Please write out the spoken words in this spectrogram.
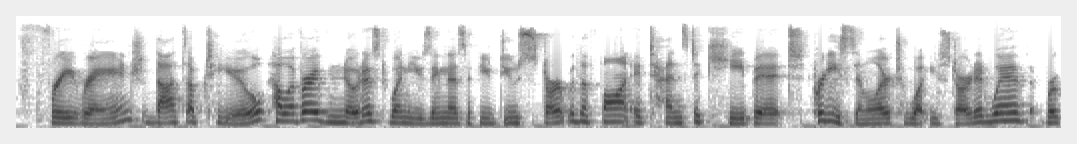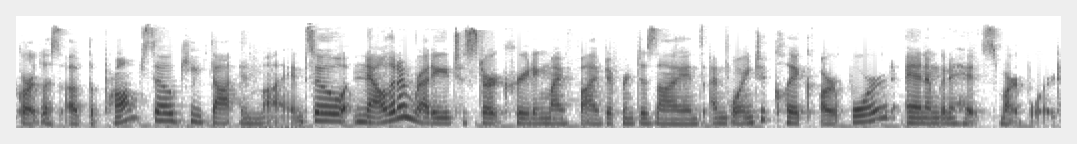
free range, that's up to you. However, I've noticed when using this, if you do start with a font, it tends to keep it pretty similar to what you started with, regardless of the prompt. So keep that in mind. So now that I'm ready to start creating my five different designs, I'm going to click artboard and I'm going to hit smartboard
